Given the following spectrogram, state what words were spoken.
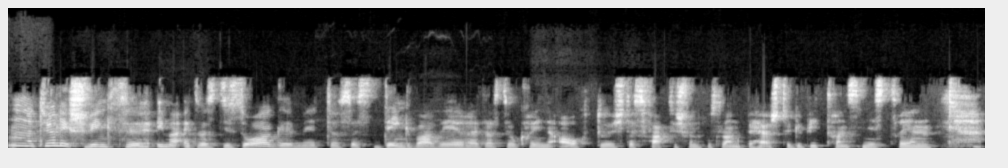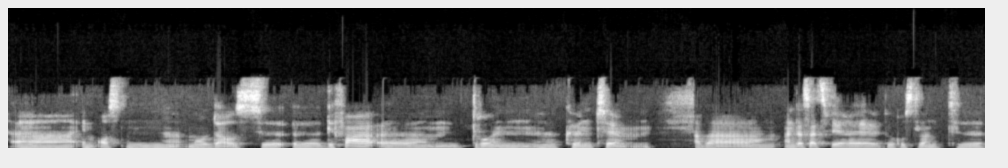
Natürlich schwingt äh, immer etwas die Sorge mit, dass es denkbar wäre, dass die Ukraine auch durch das faktisch von Russland beherrschte Gebiet Transnistrien äh, im Osten Moldaus äh, Gefahr äh, drohen könnte. Aber andererseits wäre für Russland äh,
